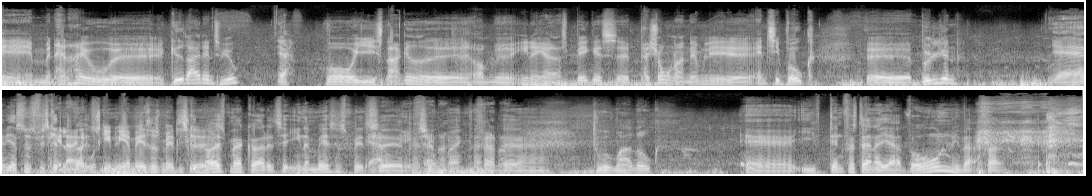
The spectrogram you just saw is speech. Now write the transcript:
Øh, men han har jo øh, givet dig et interview, ja. hvor I snakkede øh, om øh, en af jeres begges øh, passioner, nemlig øh, anti-vogue-bølgen. Ja, jeg synes, vi skal Eller er det måske mere Messersmith? Vi skal nøjes med at gøre det til en af Messersmiths Ja, okay, okay, passioner. Ikke? nok. Øh, Du er jo meget vogue. øh, I den forstand er jeg vågen i hvert fald.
